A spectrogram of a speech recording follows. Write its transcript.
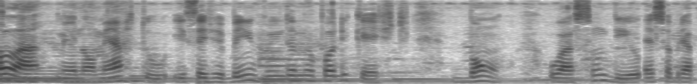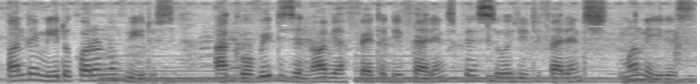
Olá, meu nome é Arthur e seja bem-vindo ao meu podcast. Bom, o assunto de hoje é sobre a pandemia do coronavírus. A Covid-19 afeta diferentes pessoas de diferentes maneiras.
